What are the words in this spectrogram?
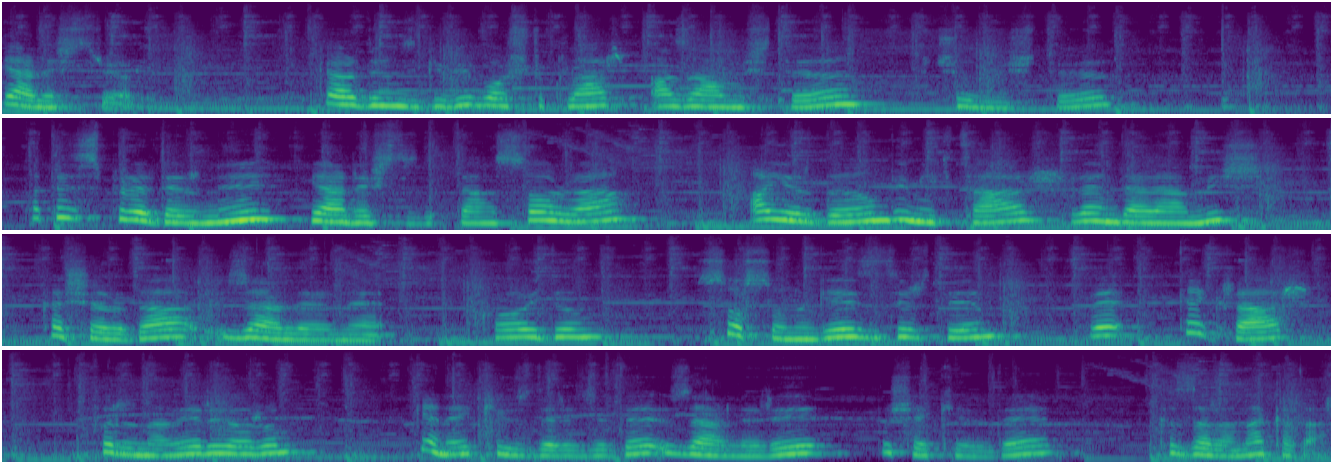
yerleştiriyorum. Gördüğünüz gibi boşluklar azalmıştı, küçülmüştü. Patates pürelerini yerleştirdikten sonra ayırdığım bir miktar rendelenmiş kaşarı da üzerlerine koydum. Sosunu gezdirdim ve tekrar fırına veriyorum. Gene 200 derecede üzerleri bu şekilde kızarana kadar.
